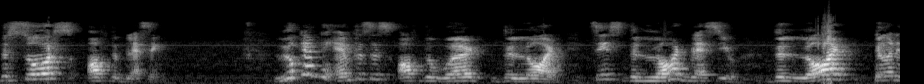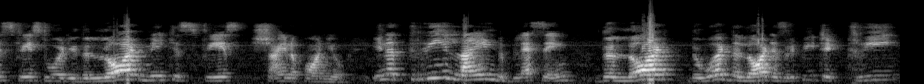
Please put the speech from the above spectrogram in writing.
The source of the blessing. Look at the emphasis of the word the Lord. It says, The Lord bless you. The Lord turn his face toward you. The Lord make his face shine upon you. In a three lined blessing, the Lord, the word the Lord is repeated three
